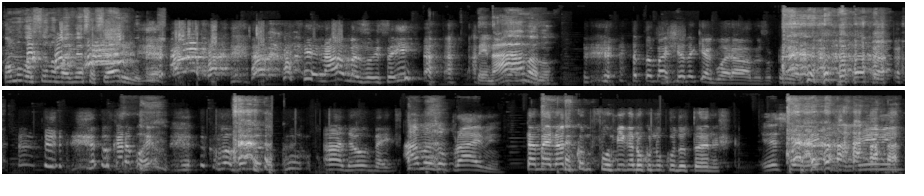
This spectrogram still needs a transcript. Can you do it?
Como você não vai ver essa série, Lucas? É na Amazon isso aí? Tem nada, mano. Eu tô baixando aqui agora a Amazon. O cara morreu com uma bomba no cu. Ah, não, velho. Amazon Prime. Tá melhor do que como formiga no, cu- no cu do Thanos. Excelente streaming.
